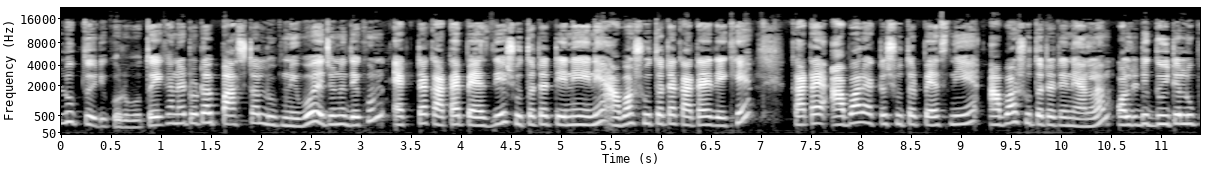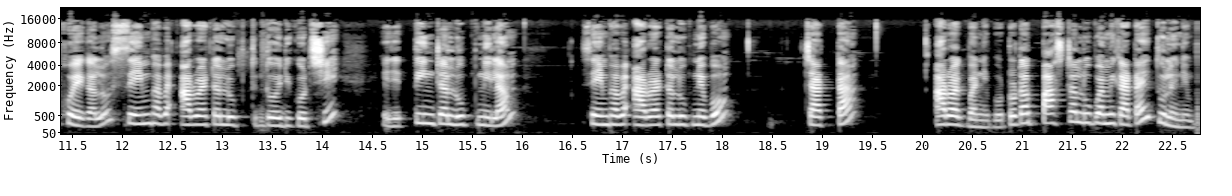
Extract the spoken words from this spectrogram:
লুপ তৈরি করব। তো এখানে টোটাল পাঁচটা লুপ নিব। এজন্য দেখুন, একটা কাটায় প্যাচ দিয়ে সুতাটা টেনে এনে আবার সুতাটা কাটায় রেখে, কাটায় আবার একটা সুতার প্যাচ নিয়ে আবার সুতাটা টেনে আনলাম। অলরেডি দুইটা লুপ হয়ে গেল। সেমভাবে আরও একটা লুপ তৈরি করছি। এই যে তিনটা লুপ নিলাম। সেমভাবে আরও একটা লুপ নেব। চারটা, আরও একবার নিব। টোটাল পাঁচটা লুপ আমি কাটায় তুলে নেব।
